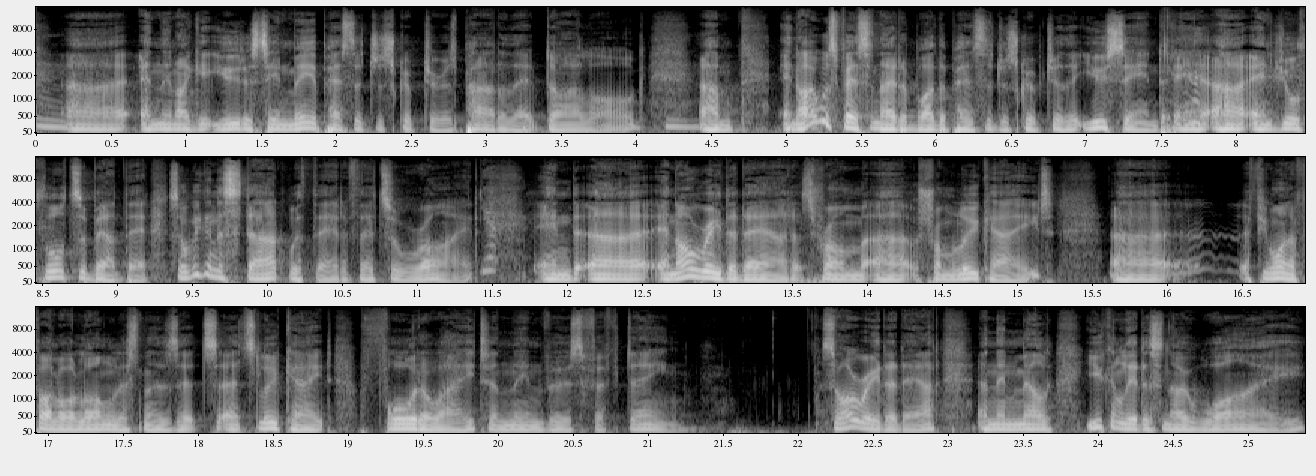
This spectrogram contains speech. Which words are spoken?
mm. uh, and then I get you to send me a passage of scripture as part of that dialogue. Mm. Um, and I was fascinated by the passage of scripture that you send, and, uh, and your thoughts about that. So we're going to start with that, if that's all right. Yep. And uh, and I'll read it out. It's from uh, from Luke 8. Uh, if you want to follow along, listeners, it's, it's Luke 8, 4 to 8, and then verse 15. So I'll read it out, and then Mel, you can let us know why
